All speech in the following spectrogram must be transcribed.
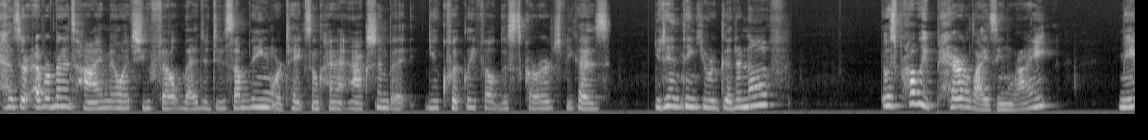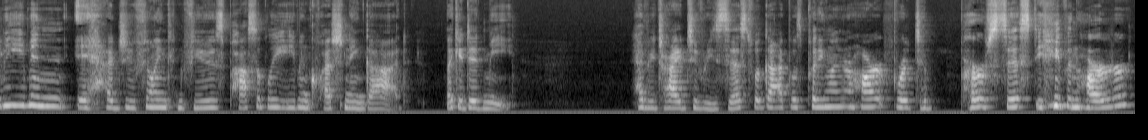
Has there ever been a time in which you felt led to do something or take some kind of action, but you quickly felt discouraged because you didn't think you were good enough? It was probably paralyzing, right? Maybe even it had you feeling confused, possibly even questioning God, like it did me. Have you tried to resist what God was putting on your heart for it to persist even harder?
